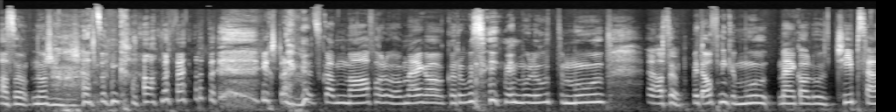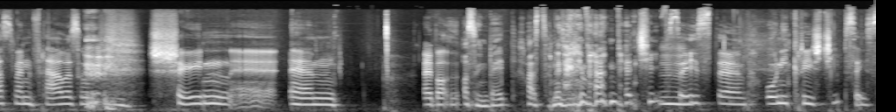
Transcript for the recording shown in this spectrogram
Also, nur schon mal zum klar werden. Ich stelle mir jetzt gerade einen Mann vor, der mega grusig mit lautem Maul, also mit offenem Maul, mega laut Chips essen, wenn Frauen so schön, äh, ähm, also im Bett, ich weiß doch nicht, wenn ich im Bett Chips mhm. isst, äh, ohne Kreis Chips isst.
